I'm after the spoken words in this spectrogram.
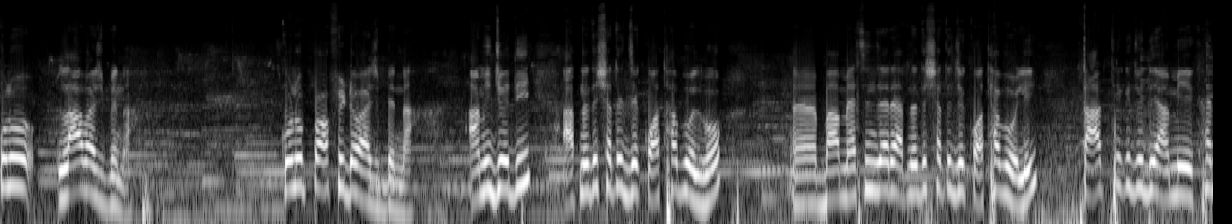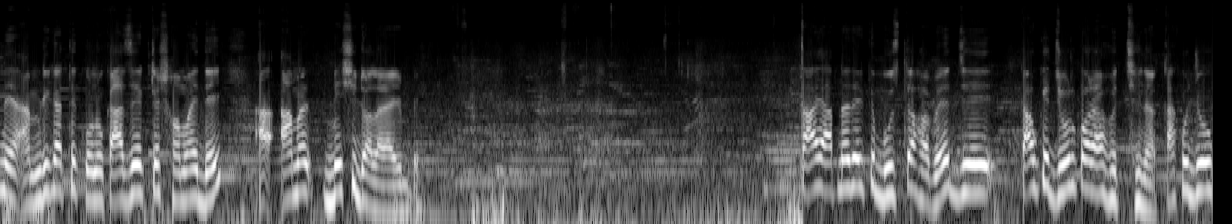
কোনো লাভ আসবে না। কোনো প্রফিটও আসবে না। আমি যদি আপনাদের সাথে যে কথা বলব বা মেসেঞ্জারে আপনাদের সাথে যে কথা বলি, তার থেকে যদি আমি এখানে আমেরিকাতে কোনো কাজে একটা সময় দেই আমার বেশি ডলার আসবে। তাই আপনাদেরকে বুঝতে হবে যে কাউকে জোর করা হচ্ছে না কাউকে জোর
